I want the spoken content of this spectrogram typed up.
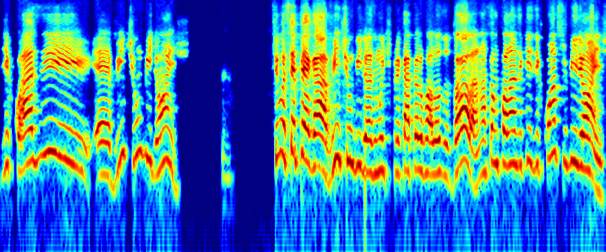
de quase é, 21 bilhões. Se você pegar 21 bilhões e multiplicar pelo valor do dólar, nós estamos falando aqui de quantos bilhões?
